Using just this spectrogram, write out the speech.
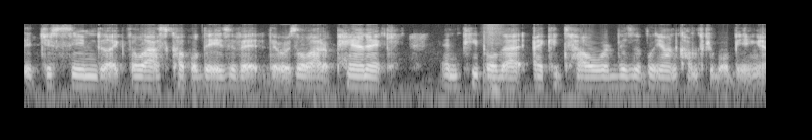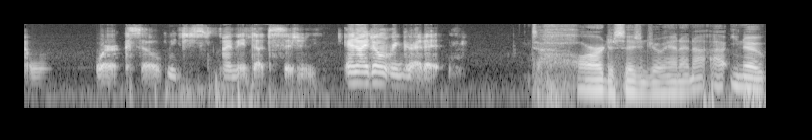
it just seemed like the last couple days of it, there was a lot of panic and people that I could tell were visibly uncomfortable being at work. So we just, I made that decision. And I don't regret it. It's a hard decision, Johanna. And I, I, you know,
